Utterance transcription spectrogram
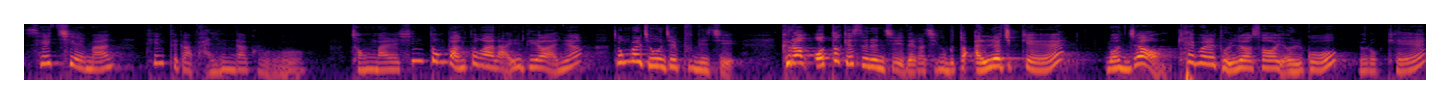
새치에만 틴트가 발린다고. 정말 신통방통한 아이디어 아니야? 정말 좋은 제품이지. 그럼 어떻게 쓰는지 내가 지금부터 알려줄게. 먼저 캡을 돌려서 열고 이렇게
